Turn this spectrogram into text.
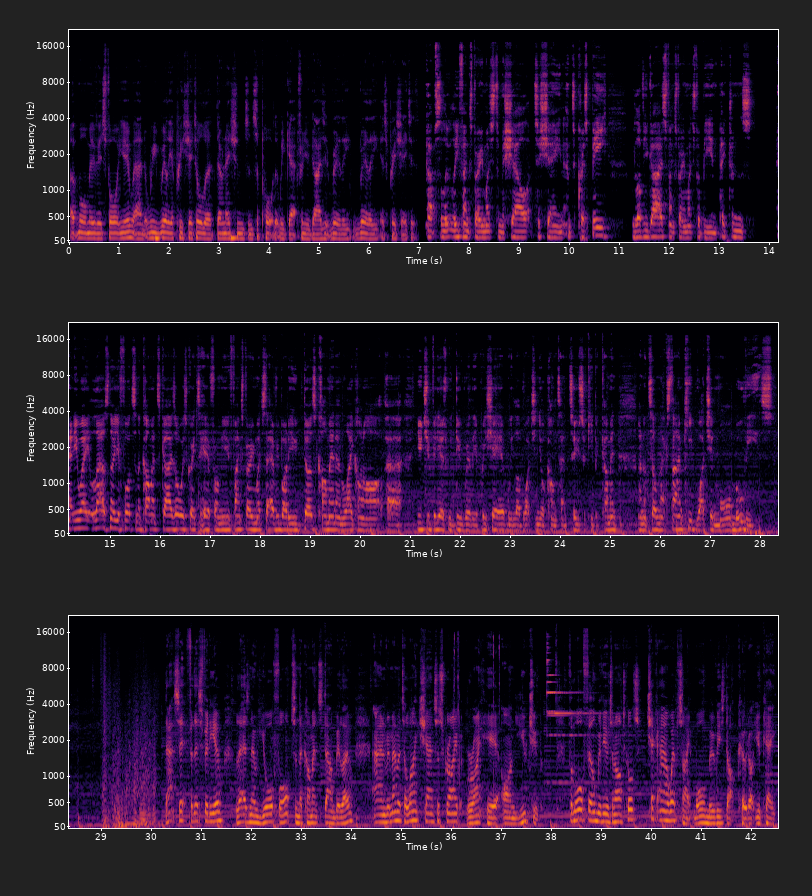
of more movies for you. And we really appreciate all the donations and support that we get from you guys. It really, really is appreciated. Absolutely. Thanks very much to Michelle, to Shane, and to Chris B. We love you guys. Thanks very much for being patrons. Anyway, let us know your thoughts in the comments, guys. Always great to hear from you. Thanks very much to everybody who does comment and like on our uh, YouTube videos. We do really appreciate it. We love watching your content too, so keep it coming. And until next time, keep watching more movies. That's it for this video. Let us know your thoughts in the comments down below. And remember to like, share, and subscribe right here on YouTube. For more film reviews and articles, check out our website, moremovies.co.uk.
